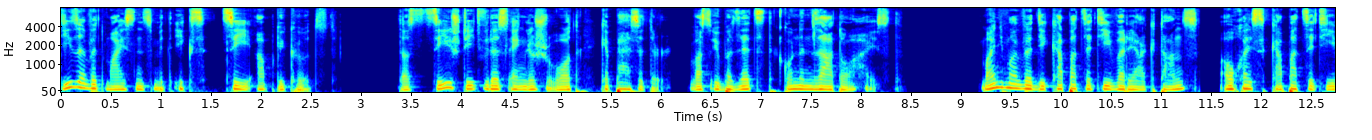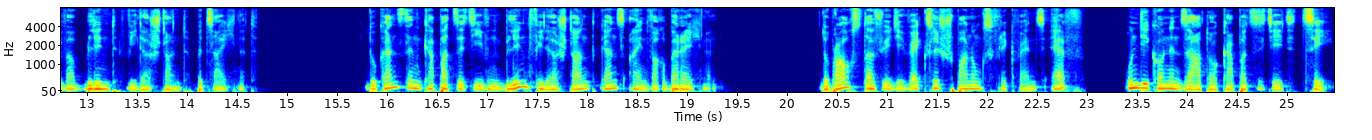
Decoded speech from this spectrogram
Dieser wird meistens mit XC abgekürzt. Das C steht für das englische Wort Capacitor, was übersetzt Kondensator heißt. Manchmal wird die kapazitive Reaktanz auch als kapazitiver Blindwiderstand bezeichnet. Du kannst den kapazitiven Blindwiderstand ganz einfach berechnen. Du brauchst dafür die Wechselspannungsfrequenz F und die Kondensatorkapazität C.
